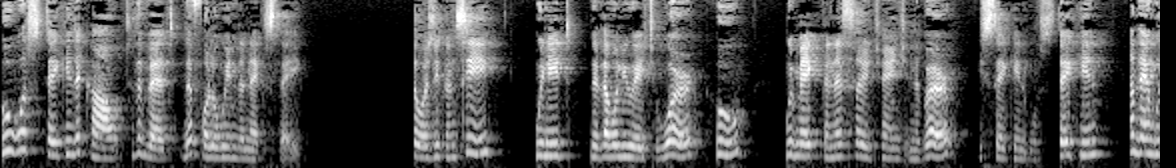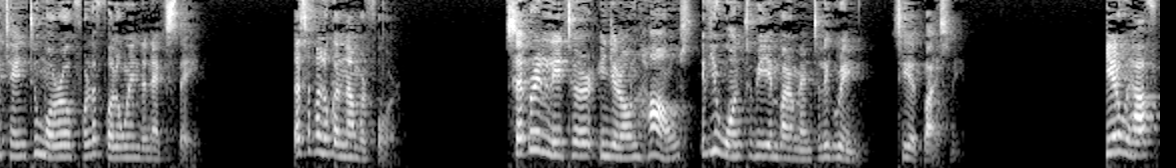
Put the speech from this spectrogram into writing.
who was taking the cow to the vet the following the next day. So as you can see, we need the WH word, who, we make the necessary change in the verb, is taken, was taken, and then we change tomorrow for the following the next day. Let's have a look at number four. Separate litter in your own house if you want to be environmentally green. She advised me. Here we have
